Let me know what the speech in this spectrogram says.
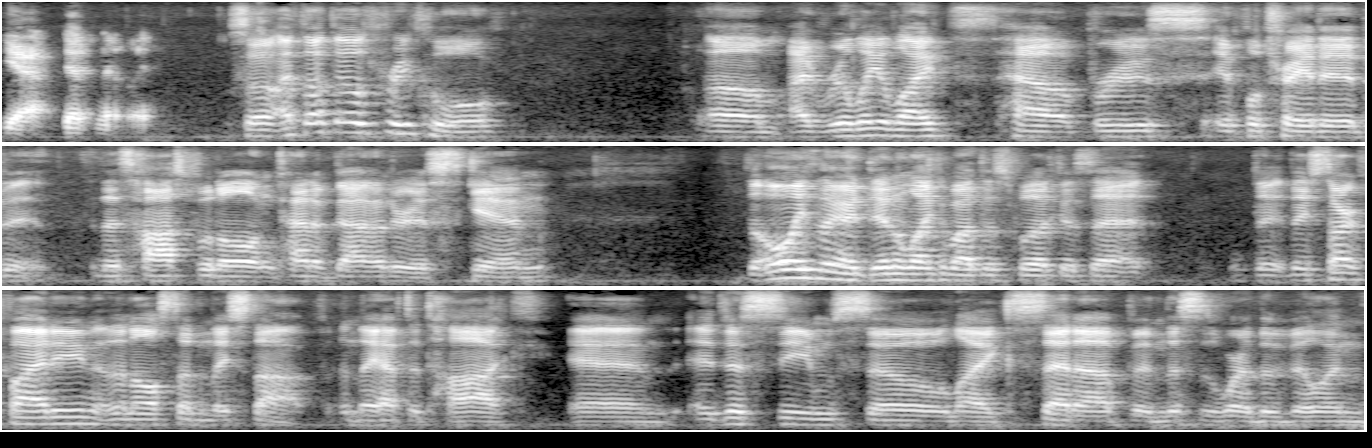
Yeah, definitely. So I thought that was pretty cool. Um, I really liked how Bruce infiltrated this hospital and kind of got under his skin. The only thing I didn't like about this book is that they, they start fighting and then all of a sudden they stop and they have to talk and it just seems so like set up and this is where the villain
